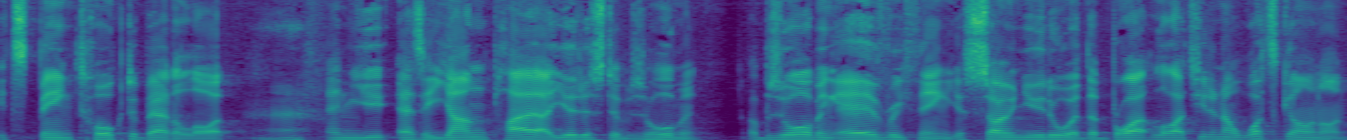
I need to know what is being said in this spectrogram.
it's being talked about a lot, and you, as a young player, you're just absorbing, absorbing everything. You're so new to it. The bright lights, you don't know what's going on.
